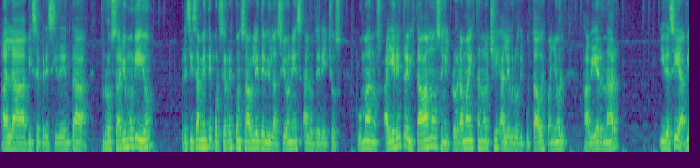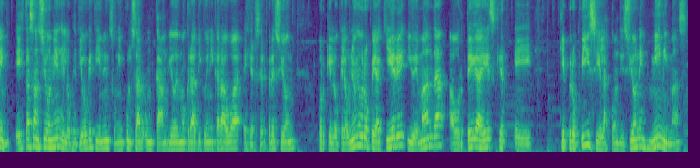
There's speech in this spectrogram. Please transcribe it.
a la vicepresidenta Rosario Murillo, precisamente por ser responsables de violaciones a los derechos Ayer entrevistábamos en el programa esta noche al eurodiputado español Javier Nar y decía, bien, estas sanciones, el objetivo que tienen son impulsar un cambio democrático en Nicaragua, ejercer presión, porque lo que la Unión Europea quiere y demanda a Ortega es que eh, que propicie las condiciones mínimas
